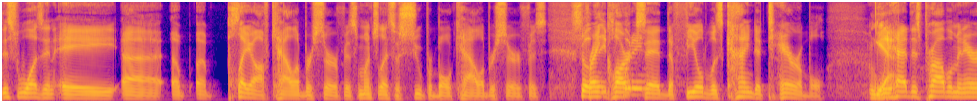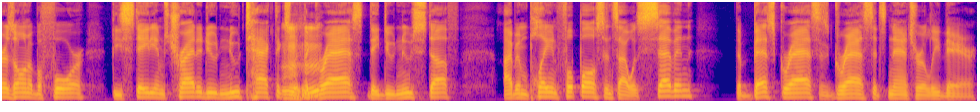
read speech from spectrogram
this wasn't a uh, a, a playoff caliber surface, much less a Super Bowl caliber surface. So Frank Clark in- said the field was kind of terrible. Yeah. We had this problem in Arizona before. These stadiums try to do new tactics with the Mhm. grass, they do new stuff. I've been playing football since I was seven. The best grass is grass that's naturally there.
